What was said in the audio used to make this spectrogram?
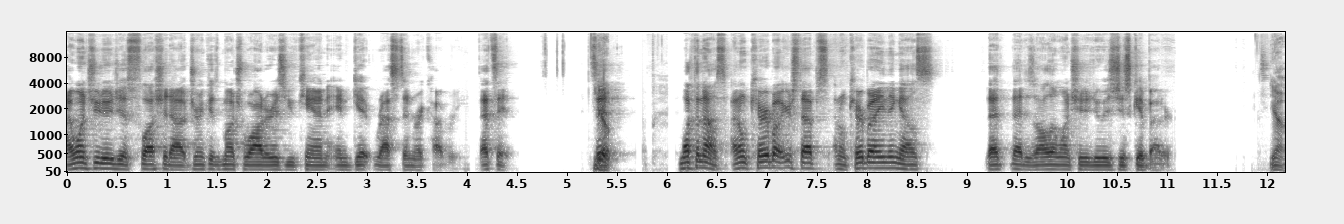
I want you to just flush it out, drink as much water as you can, and get rest and recovery. That's it. That's yep. it. Nothing else. I don't care about your steps. I don't care about anything else. That that is all I want you to do is just get better. Yeah.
